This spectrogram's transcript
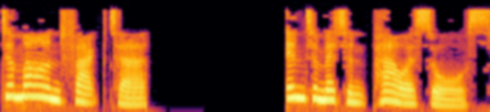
Demand factor. Intermittent power source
